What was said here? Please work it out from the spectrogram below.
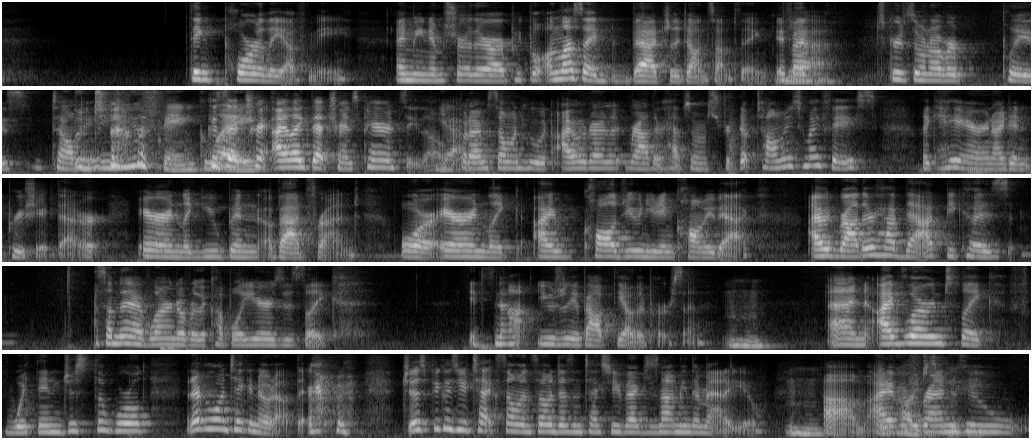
think poorly of me. I mean, I'm sure there are people, unless I've actually done something. If Yeah. I've screwed someone over, please tell me. But do you think Because like tra- I like that transparency though. Yeah. But I'm someone who would I would rather, rather have someone straight up tell me to my face, like, "Hey, Aaron, I didn't appreciate that," or "Aaron, like you've been a bad friend," or "Aaron, like I called you and you didn't call me back." I would rather have that because something I've learned over the couple of years is like, it's not usually about the other person. Mm-hmm. And I've learned like within just the world, and everyone take a note out there. just because you text someone, someone doesn't text you back does not mean they're mad at you. Um, I have a friend who,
